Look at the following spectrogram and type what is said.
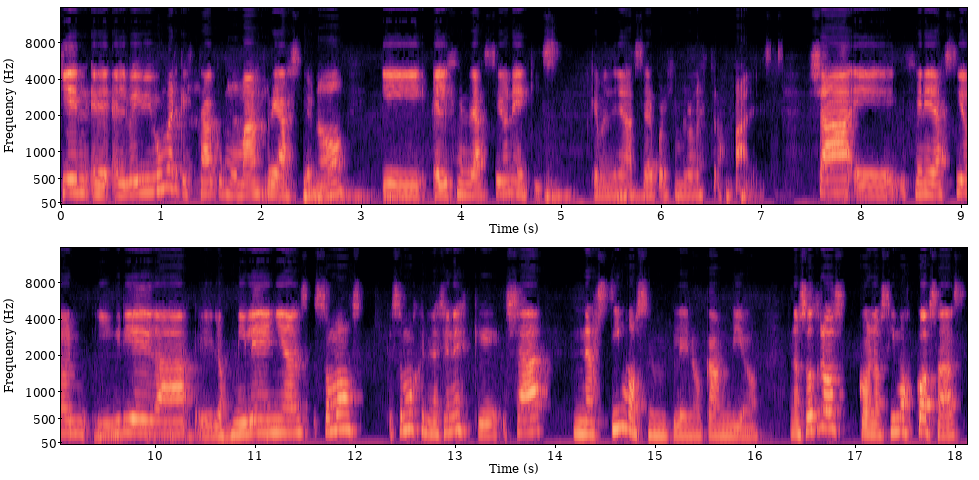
eh, el baby boomer que está como más reacio, ¿no? Y el generación X, que vendrían a ser, por ejemplo, nuestros padres. Ya eh, generación Y, los millennials, somos, somos generaciones que ya nacimos en pleno cambio. Nosotros conocimos cosas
